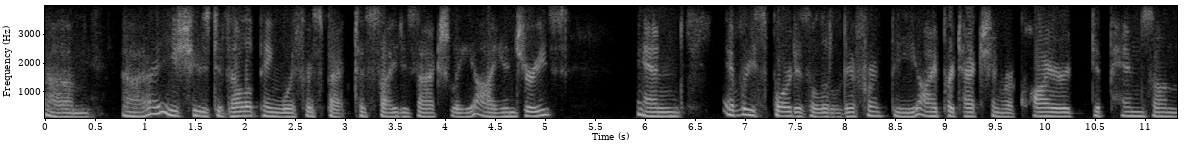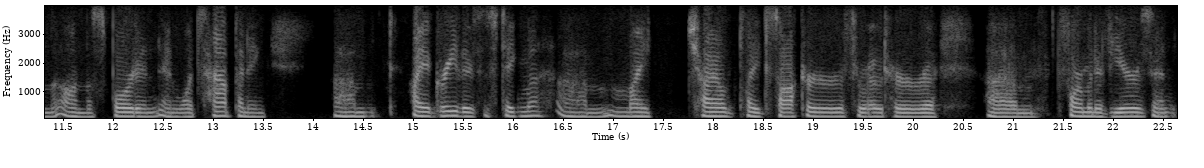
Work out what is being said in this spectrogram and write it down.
um, uh, issues developing with respect to sight is actually eye injuries, and every sport is a little different. The eye protection required depends on on the sport and, and what's happening. Um, I agree. There's a stigma. Um, my child played soccer throughout her uh, um, formative years, and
